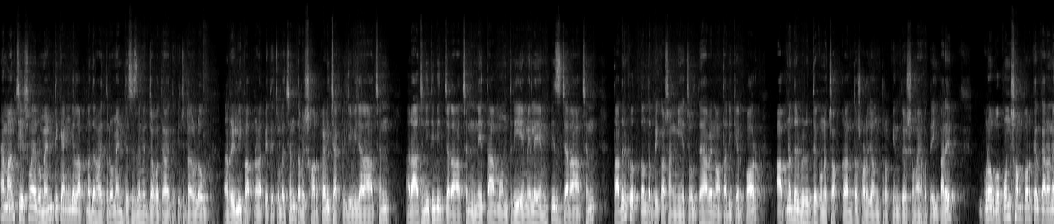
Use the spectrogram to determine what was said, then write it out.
হ্যাঁ মানছি এ সময় রোম্যান্টিক অ্যাঙ্গেল আপনাদের হয়তো রোম্যান্টিসিজমের জগতে হয়তো কিছুটা হলেও রিলিফ আপনারা পেতে চলেছেন। তবে সরকারি চাকরিজীবী যারা আছেন, রাজনীতিবিদ যারা আছেন, নেতা, মন্ত্রী, এমএলএ, এমপিস যারা আছেন তাদেরকে অত্যন্ত প্রিকশন নিয়ে চলতে হবে। ন তারিখের পর আপনাদের বিরুদ্ধে কোনো চক্রান্ত ষড়যন্ত্র কিন্তু এ সময় হতেই পারে। কোনো গোপন সম্পর্কের কারণে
